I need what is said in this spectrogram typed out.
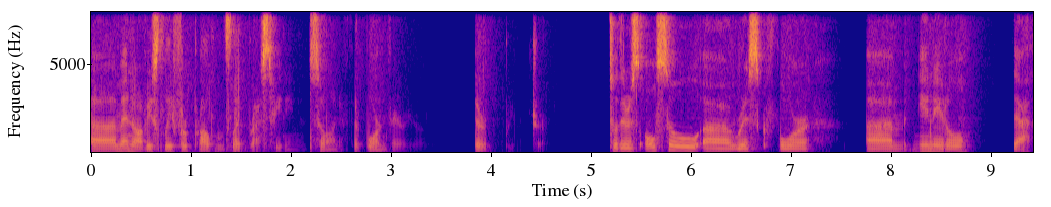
um, and obviously for problems like breastfeeding and so on if they're born very early, they're premature. So there's also a risk for um, neonatal death.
